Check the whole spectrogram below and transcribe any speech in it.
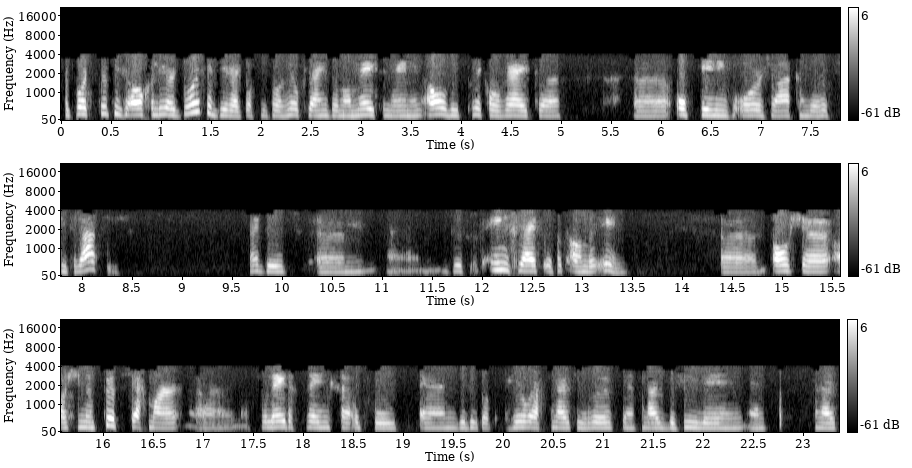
Het wordt puppies al geleerd door ze direct, als ze zo heel klein zijn, al mee te nemen in al die prikkelrijke, uh, opwinding veroorzakende situaties. Dus, um, uh, dus het een grijpt op het ander in. Uh, als, je, als je een pup zeg maar uh, volledig trainingsvrij opvoedt en je doet dat heel erg vanuit die rust en vanuit bezieling en vanuit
